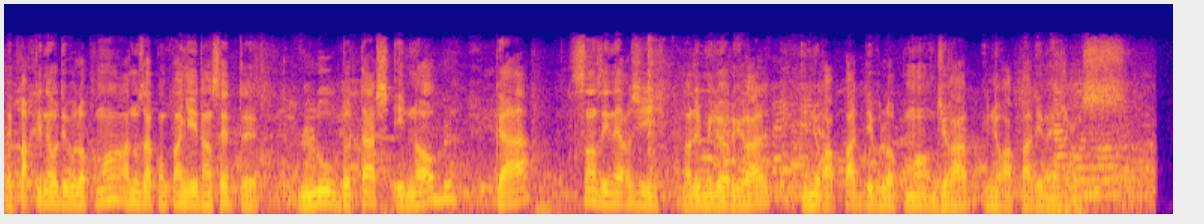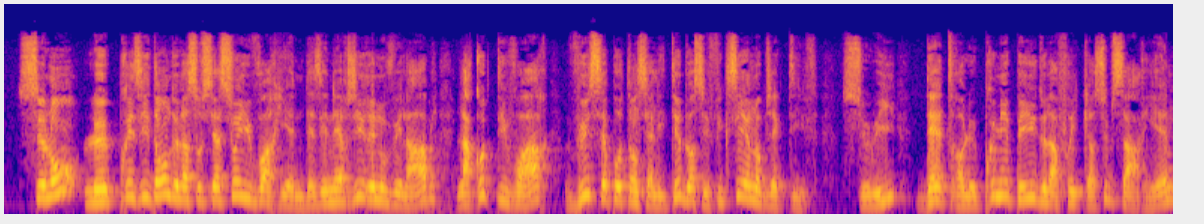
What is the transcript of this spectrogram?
les partenaires au développement à nous accompagner dans cette lourde tâche et noble, car sans énergie dans le milieu rural, il n'y aura pas de développement durable, il n'y aura pas d'émergence. Selon le président de l'Association ivoirienne des énergies renouvelables, la Côte d'Ivoire, vu ses potentialités, doit se fixer un objectif, celui d'être le premier pays de l'Afrique subsaharienne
